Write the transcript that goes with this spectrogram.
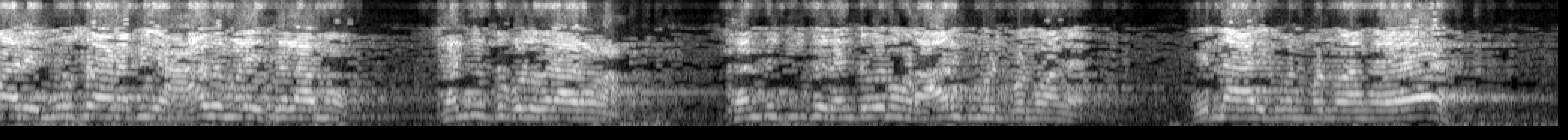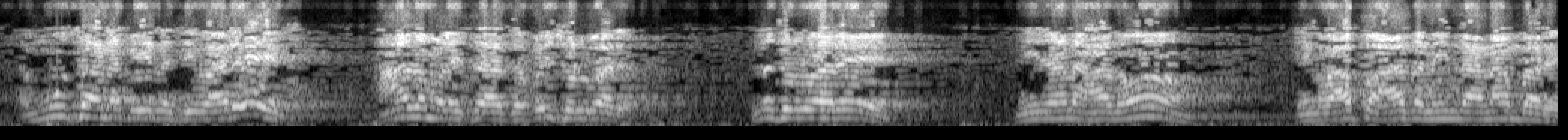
மாதிரி மூசா நபி ஆதம் அலைஹிஸ்ஸலாமும் சந்தித்துக் கொள்கிறார்களாம். சந்திச்சுட்டு ரெண்டு பேரும் ஒரு ஆர்குமெண்ட் பண்ணுவாங்க. என்ன ஆர்குமெண்ட் பண்ணுவாங்க? மூசா நபி என்ன செய்வாரு? ஆதம் அலைஹிஸ்ஸலாத்தை போய் சொல்வாரு. என்ன சொல்லுவாரு நீ தானே ஆதம்? எங்க பாப்பா ஆதம் நீ தானா பாரு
